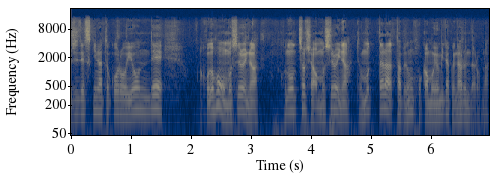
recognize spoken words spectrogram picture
次で好きなところを読んであこの本面白いなこの著者面白いなって思ったら多分他も読みたくなるんだろうなっ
